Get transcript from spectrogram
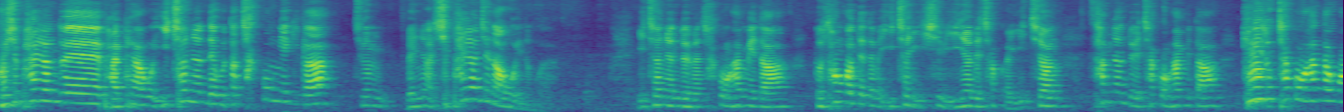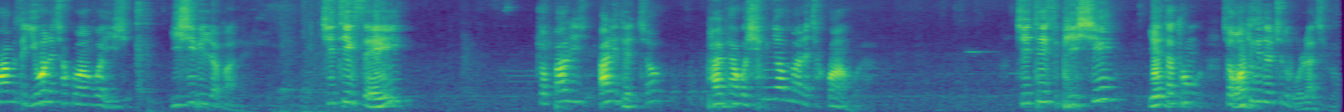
98년도에 발표하고 2000년대부터 착공 얘기가 지금 몇 년? 18년째 나오고 있는 거야. 2000년도면 착공합니다. 또 선거 때 되면 2022년에 착공, 2003년도에 착공합니다. 계속 착공한다고 하면서 이번에 착공한 거야. 20, 21년 만에. GTX-A 좀 빨리 빨리 됐죠? 발표하고 10년 만에 착공한 거야. GTX BC 얘다 통, 저 어떻게 될지도 몰라 지금.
